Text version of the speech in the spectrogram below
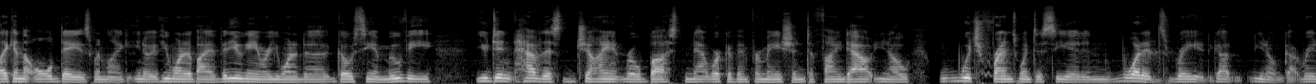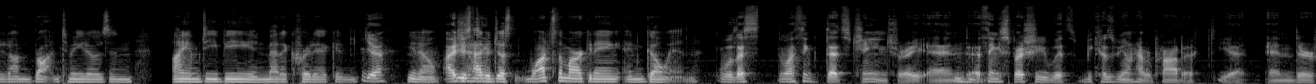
Like in the old days when like you know if you wanted to buy a video game or you wanted to go see a movie you didn't have this giant robust network of information to find out you know which friends went to see it and what it's Mm-hmm. rated got you know got rated on rotten tomatoes and imdb and metacritic and yeah. you know I you just had think- to just watch the marketing and go in Well, that's well, I think that's changed, right? And Mhm. I think especially with because we don't have a product yet, and they're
